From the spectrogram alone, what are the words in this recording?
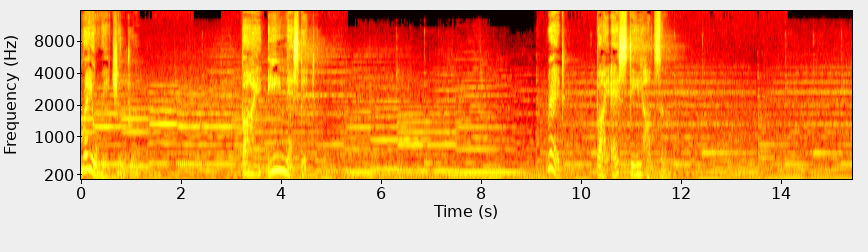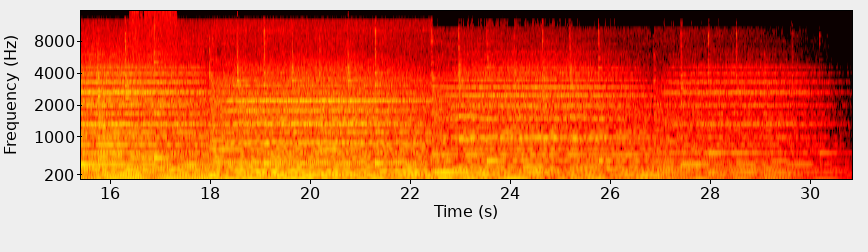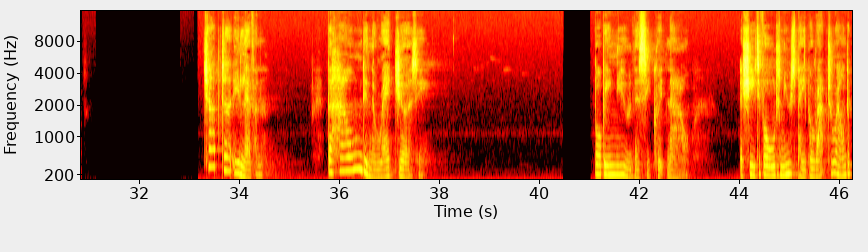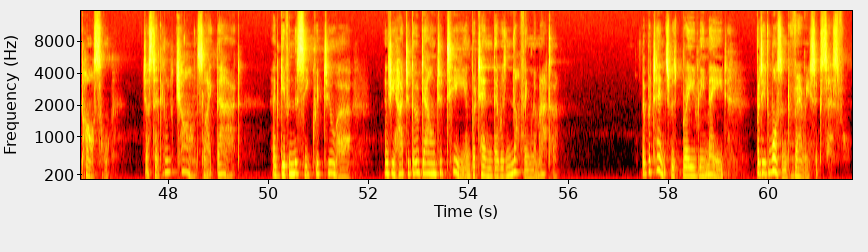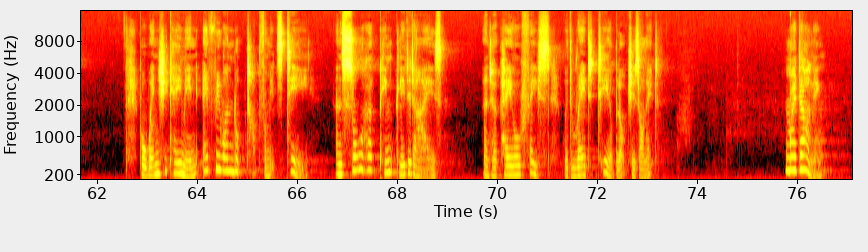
Railway Children by E. Nesbit. Read by S. D. Hudson. Chapter 11 The Hound in the Red Jersey. Bobbie knew the secret now. A sheet of old newspaper wrapped around a parcel, just a little chance like that, had given the secret to her, and she had to go down to tea and pretend there was nothing the matter. The pretence was bravely made, but it wasn't very successful for when she came in, everyone looked up from its tea and saw her pink lidded eyes and her pale face with red tear blotches on it. My darling,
